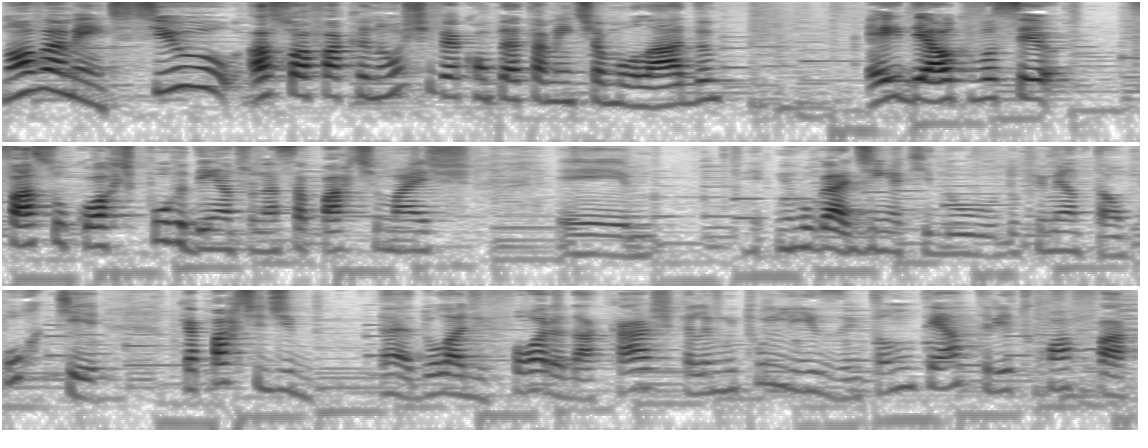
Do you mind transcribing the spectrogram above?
Novamente, se o, a sua faca não estiver completamente amolada, é ideal que você faço o corte por dentro, nessa parte mais é, enrugadinha aqui do, do pimentão. Por quê? Porque a parte de, é, do lado de fora da casca ela é muito lisa, então não tem atrito com a faca,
